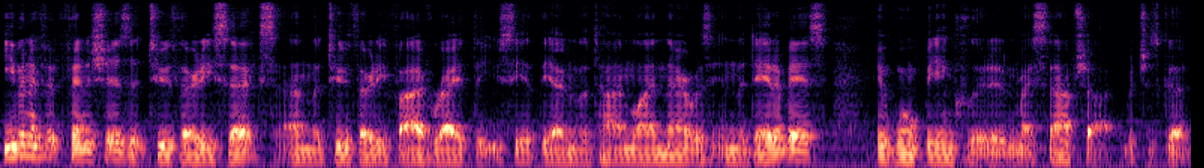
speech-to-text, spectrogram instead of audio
Even if it finishes at 236 and the 235 write that you see at the end of the timeline there was in the database, it won't be included in my snapshot, which is good.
